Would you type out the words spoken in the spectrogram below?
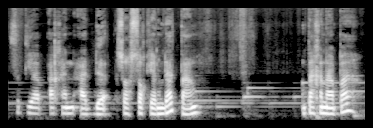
setiap akan ada sosok yang datang, entah kenapa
